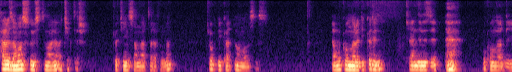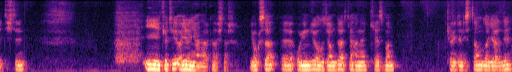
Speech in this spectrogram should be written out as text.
her zaman suistimale açıktır. Kötü insanlar tarafından. Çok dikkatli olmalısınız. Yani bu konulara dikkat edin. Kendinizi bu konularda yetiştirin. İyi kötüyü ayırın yani arkadaşlar. Yoksa e, oyuncu olacağım derken hani Kezban köyden İstanbul'a geldi.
